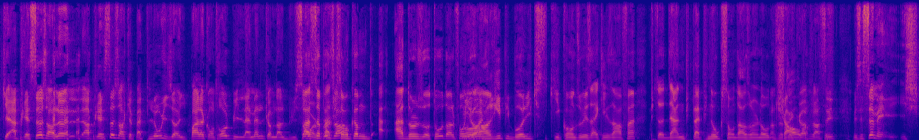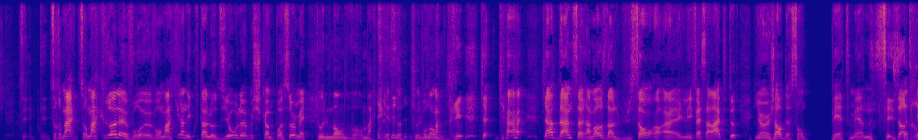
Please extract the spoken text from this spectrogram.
puis qu'après ça, genre là, après ça, genre que Papineau, il, genre, il perd le contrôle puis il l'amène comme dans le buisson. Ah, ça, parce qu'ils sont comme à, à deux autos, dans le fond. Il y a Ouais. Henri puis Bull qui, qui conduisent avec les enfants, puis t'as Dan puis Papineau qui sont dans un autre dans char. genre. Mais c'est ça, mais je- tu, tu- tu remar- tu remarqueras, là, vous, vous remarquerez en écoutant l'audio, là, moi je suis comme pas sûr, mais Tout le monde, vous remarquerez ça. Tout le vous monde. remarquerez que quand, quand Dan se ramasse dans le buisson, en- en- les fesses à l'air pis tout, il y a un genre de son de pète, man. C'est genre trop.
